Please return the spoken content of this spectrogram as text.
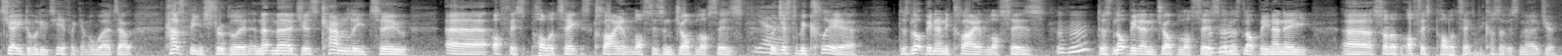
JWT, if I get my words out, has been struggling and that mergers can lead to uh, office politics, client losses, and job losses. Yeah. But just to be clear, there's not been any client losses, there's not been any job losses, and there's not been any uh, sort of office politics because of this merger?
